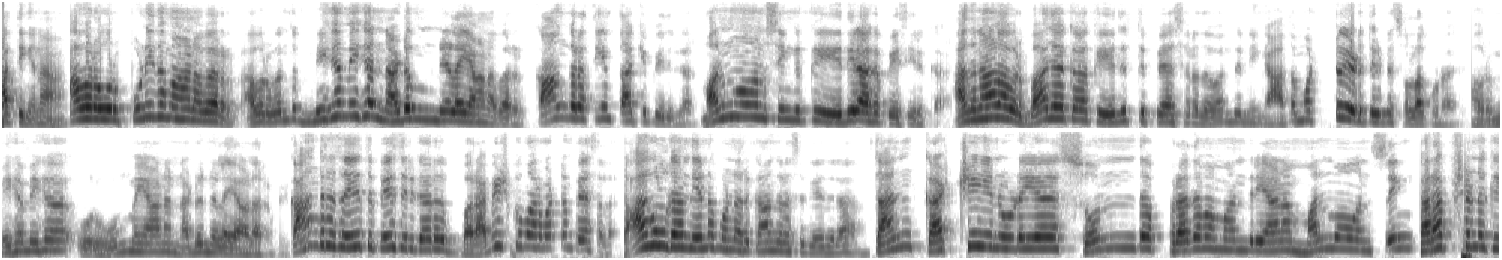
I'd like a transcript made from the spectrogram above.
பாத்தீங்கன்னா அவர் ஒரு புனிதமானவர் அவர் வந்து மிக மிக நடுநிலையானவர் காங்கிரஸையும் தாக்கி பேசியிருக்கார் மன்மோகன் சிங்குக்கு எதிராக பேசியிருக்கார். அதனால அவர் பாஜகவுக்கு எதிர்த்து பேசுறத வந்து நீங்க அதை மட்டும் எடுத்துக்கிட்டு சொல்லக்கூடாது. அவர் மிக மிக ஒரு உண்மையான நடுநிலையாளர் அப்படி. காங்கிரஸ் எதிர்த்து பேசியிருக்காரு ரவிஷ்குமார் ரவீஷ்குமார் மட்டும் பேசல. ராகுல் காந்தி என்ன பண்ணாரு காங்கிரசுக்கு எதிராக தன் கட்சியினுடைய சொந்த பிரதம மந்திரியான மன்மோகன் சிங் கரப்ஷனுக்கு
